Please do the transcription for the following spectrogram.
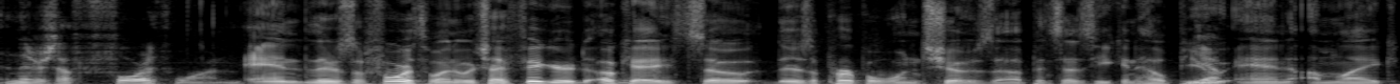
And there's a fourth one. And there's a fourth one, which I figured, okay, so there's a purple one shows up and says he can help you, Yep. and I'm like,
